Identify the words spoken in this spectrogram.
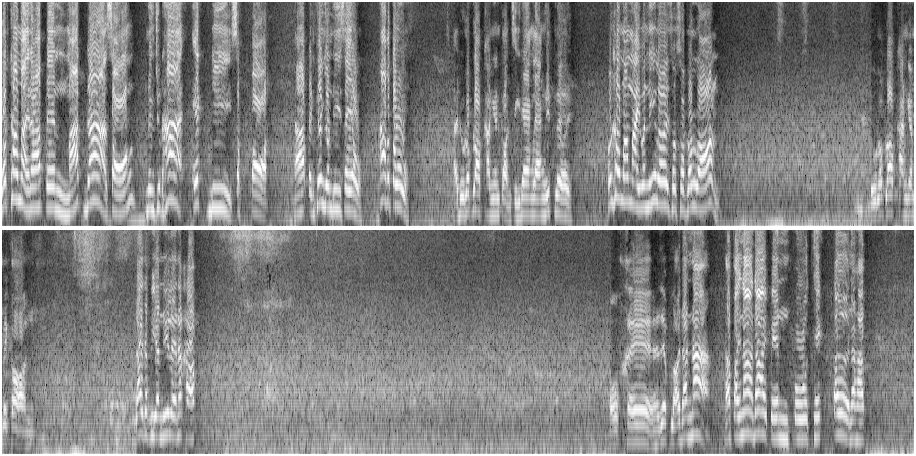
รถเข้าใหม่นะครับ เป็น Mazda 2 1.5 XD Sport นะครับเป็นเครื่องยนต์ดีเซล 5 ประตูไปดูรอบๆคันกันก่อนสีแดงแรงฤทธิ์เลยเพิ่งเข้ามาใหม่วันนี้เลย สดๆร้อนๆดูรอบๆคันกันไปก่อน ได้ทะเบียนนี้เลยนะครับ โอเค เรียบร้อยด้านหน้านะไฟหน้าได้เป็นโปรเทคเตอร์นะครับ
